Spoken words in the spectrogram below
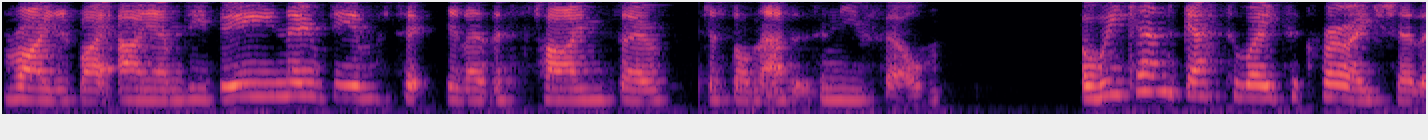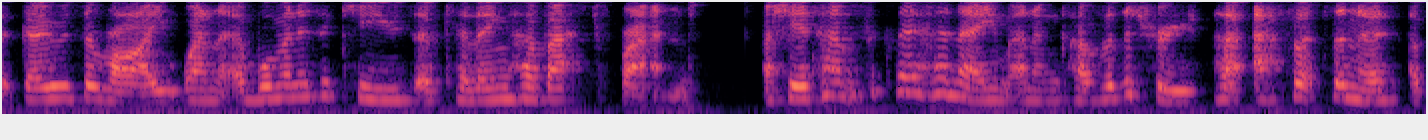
provided by IMDb. Nobody in particular this time, so just on as it's a new film. A weekend getaway to Croatia that goes awry when a woman is accused of killing her best friend. As she attempts to clear her name and uncover the truth, her efforts unearth a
